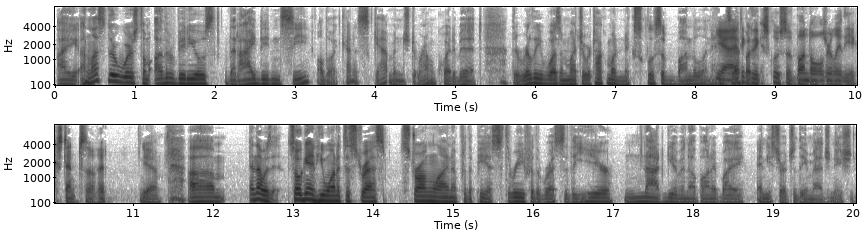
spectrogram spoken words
I unless there were some other videos that I didn't see, although I kind of scavenged around quite a bit, there really wasn't much. We're talking about an exclusive bundle and Yeah, I think but the exclusive bundle is really the extent of it. yeah. Um, and that was it. So again, he wanted to stress strong lineup for the PS3 for the rest of the year, not giving up on it by any stretch of the imagination.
